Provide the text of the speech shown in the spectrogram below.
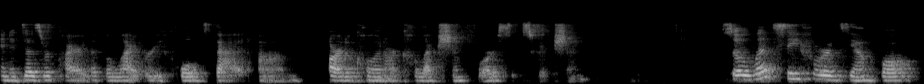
and it does require that the library holds that um, article in our collection for a subscription. So let's say, for example,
